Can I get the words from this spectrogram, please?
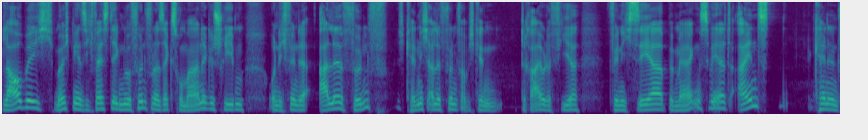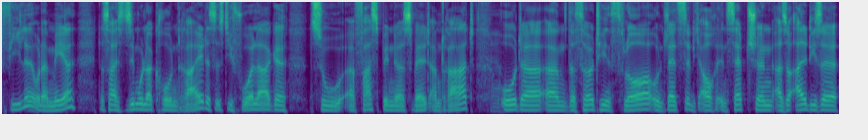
glaube ich, möchte mir jetzt nicht festlegen, nur fünf oder sechs Romane geschrieben und ich finde alle fünf, ich kenne nicht alle fünf, aber ich kenne drei oder vier, finde ich sehr bemerkenswert. Eins kennen viele oder mehr. Das heißt Simulacron 3, das ist die Vorlage zu äh, Fassbinders Welt am Draht ja. oder ähm, The 13th Floor und letztendlich auch Inception. Also all diese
